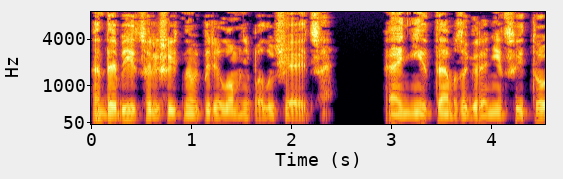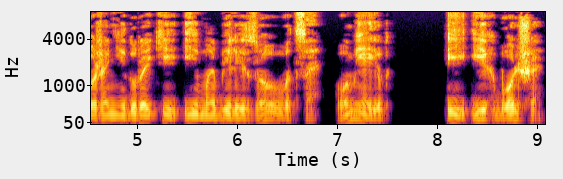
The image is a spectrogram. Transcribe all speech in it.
Добиться решительного перелома не получается. Они там за границей тоже не дураки и мобилизовываться умеют. И их больше.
